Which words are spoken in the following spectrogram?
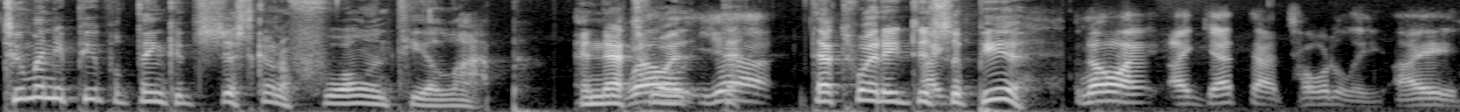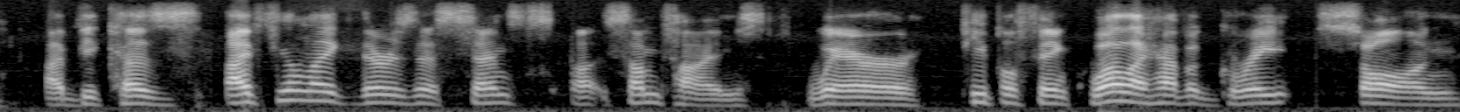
too many people think it's just going to fall into your lap. And that's well, why yeah. That, that's why they disappear. I, no, I, I get that totally. I, I because I feel like there's a sense uh, sometimes where people think, well, I have a great song.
